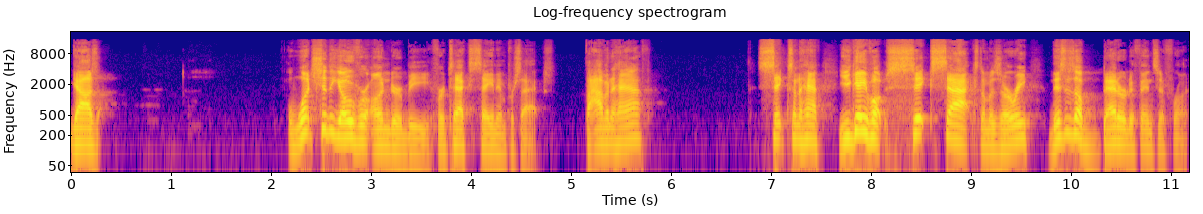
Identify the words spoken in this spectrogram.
Guys, what should the over under be for Texas A&M for sacks? Five and a half, six and a half. You gave up six sacks to Missouri. This is a better defensive front.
